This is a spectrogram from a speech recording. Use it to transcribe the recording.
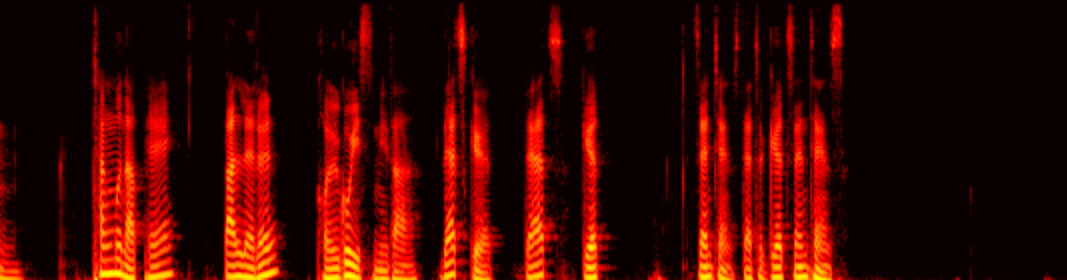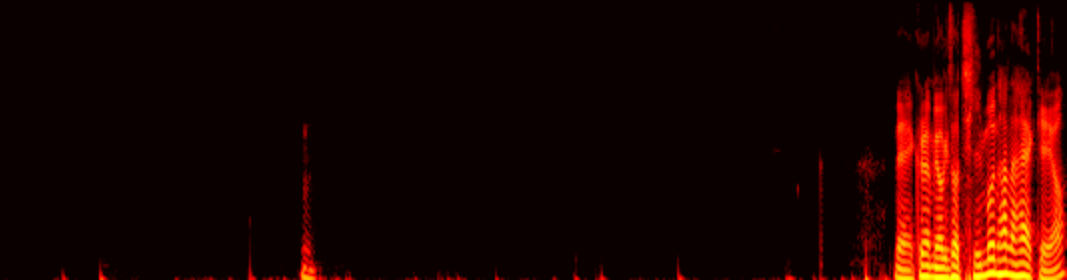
음. 창문 앞에 빨래를 걸고 있습니다. That's good. That's good sentence. That's a good sentence. 네, 그럼 여기서 질문 하나 할게요.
